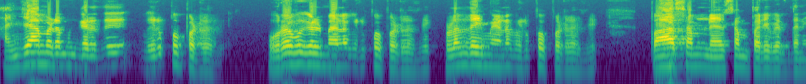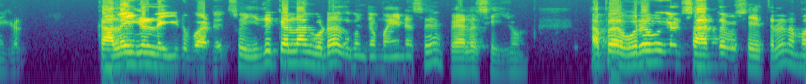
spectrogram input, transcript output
அஞ்சாம் இடம்ங்கிறது விருப்பப்படுறது. உறவுகள் மேலே விருப்பப்படுறது குழந்தை மேலே விருப்பப்படுறது பாசம் நேசம் பரிவர்த்தனைகள். கலைகளில் ஈடுபாடு. ஸோ இதுக்கெல்லாம் கூட அது கொஞ்சம் மைனஸு வேலை செய்யும். அப்போ உறவுகள் சார்ந்த விஷயத்தில் நம்ம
